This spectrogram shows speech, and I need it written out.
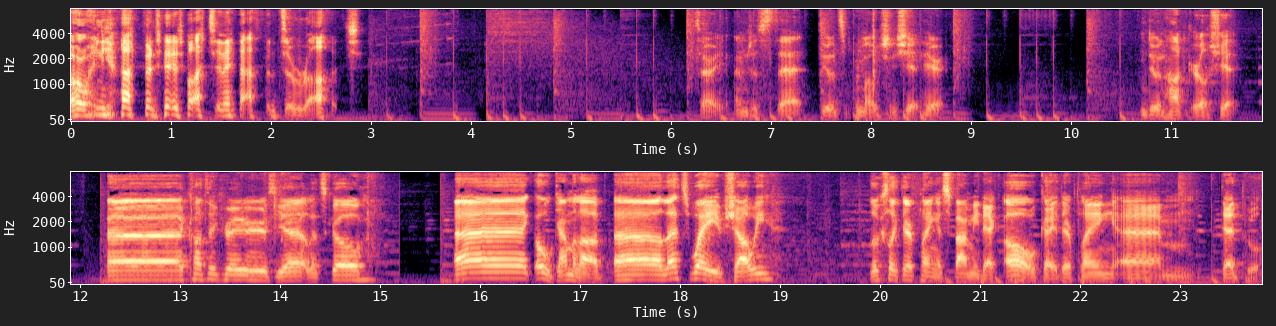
Or when you happen to watching it happen to Raj. Sorry, I'm just uh, doing some promotion shit here. I'm doing hot girl shit. Uh, content creators, yeah, let's go. Uh, oh, Gamma Lab. Uh, let's wave, shall we? Looks like they're playing a spammy deck. Oh, okay, they're playing um, Deadpool.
